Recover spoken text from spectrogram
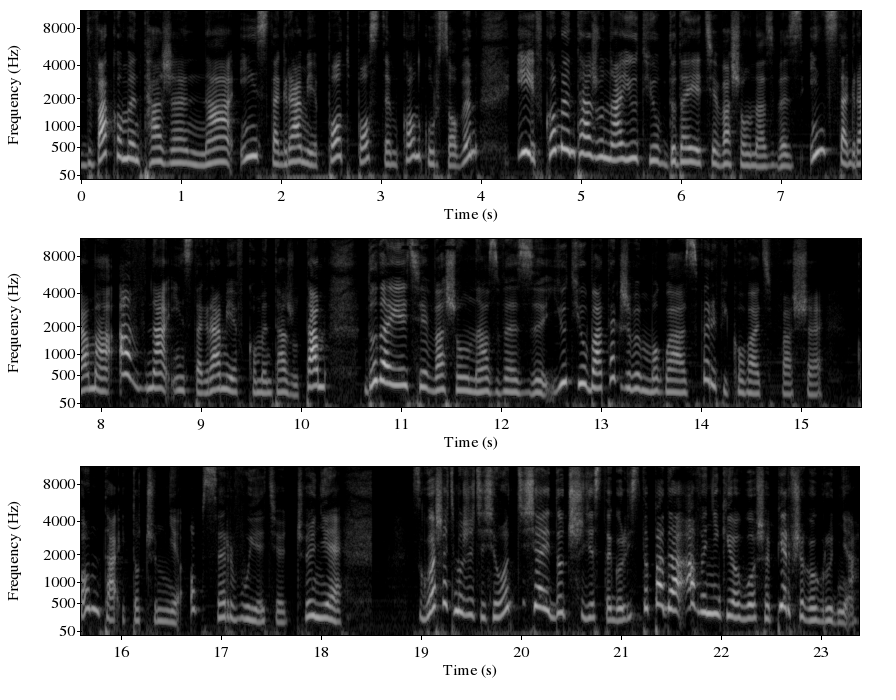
dwa komentarze na Instagramie pod postem konkursowym i w komentarzu na YouTube dodajecie waszą nazwę z Instagrama, a na Instagramie w komentarzu tam dodajecie waszą nazwę z YouTube'a, tak żebym mogła zweryfikować wasze konta i to, czy mnie obserwujecie, czy nie. Zgłaszać możecie się od dzisiaj do 30 listopada, a wyniki ogłoszę 1 grudnia.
